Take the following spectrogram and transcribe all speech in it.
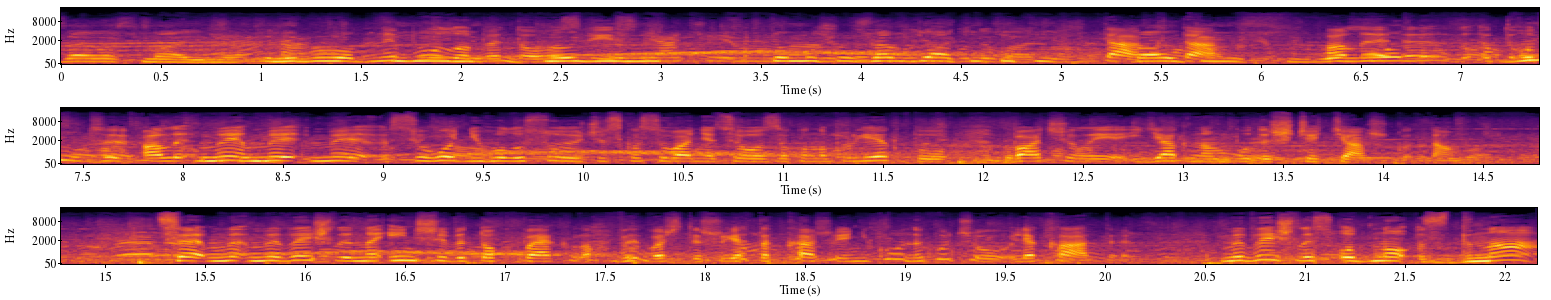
зараз маємо. І не було б Не було би того, звісно. Тому що завдяки тільки Так, так. Але, е, от, от, але ми, ми, ми сьогодні, голосуючи скасування цього законопроєкту, бачили, як нам буде ще тяжко там. Це ми, ми вийшли на інший виток пекла. Вибачте, що я так кажу, я нікого не хочу лякати. Ми вийшли з одно з дна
